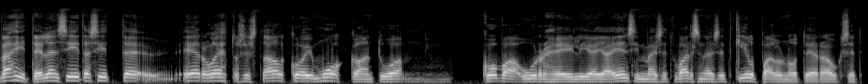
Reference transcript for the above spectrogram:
vähitellen siitä sitten Eero Lehtosesta alkoi muokkaan tuo kova urheilija ja ensimmäiset varsinaiset kilpailunoteraukset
